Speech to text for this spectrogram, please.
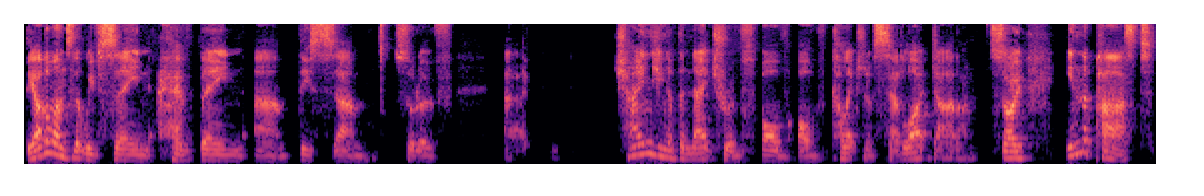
The other ones that we've seen have been um, this um, sort of uh, changing of the nature of, of, of collection of satellite data. So in the past,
